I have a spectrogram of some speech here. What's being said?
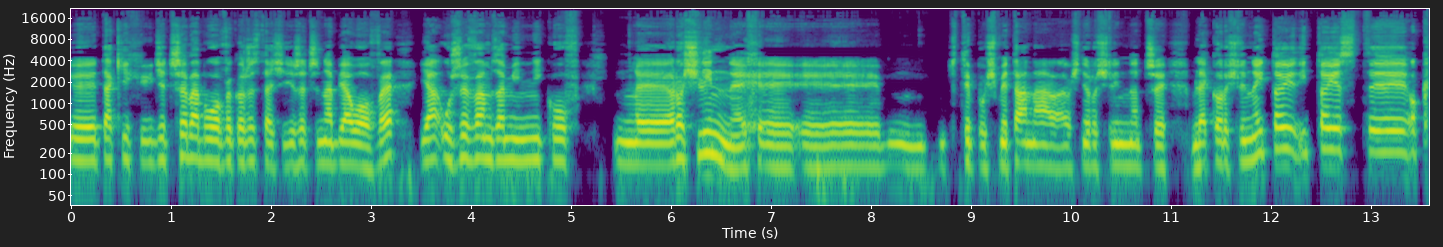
e, takich, gdzie trzeba było wykorzystać rzeczy nabiałowe. Ja używam zamienników roślinnych, e, typu śmietana właśnie roślinna, czy mleko roślinne i to, i to jest ok,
